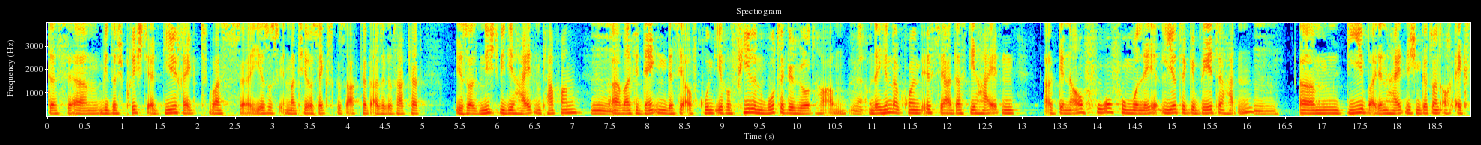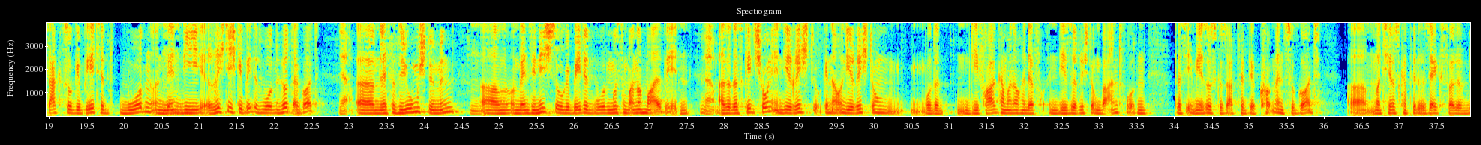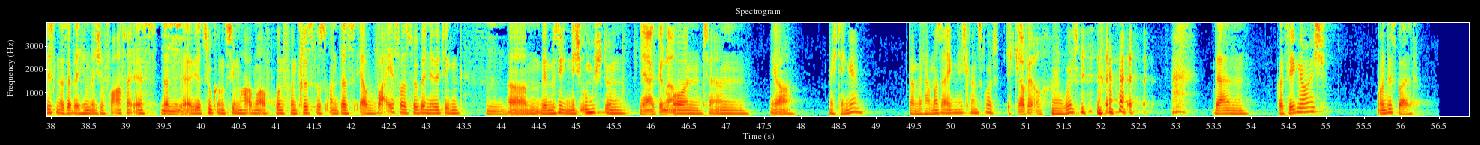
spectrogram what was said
das ähm, widerspricht ja direkt, was äh, Jesus in Matthäus 6 gesagt hat, als er gesagt hat, ihr sollt nicht wie die Heiden plappern, mhm. äh, weil sie denken, dass sie aufgrund ihrer vielen Worte gehört haben. Ja. Und der Hintergrund ist ja, dass die Heiden äh, genau vorformulierte Gebete hatten, mhm ähm, die bei den heidnischen Göttern auch exakt so gebetet wurden. Und mhm. wenn die richtig gebetet wurden, hört er Gott, ja. ähm, lässt er sich umstimmen. Mhm. Ähm, und wenn sie nicht so gebetet wurden, musste man nochmal beten. Ja. Also das geht schon in die Richtung, genau in die Richtung, oder die Frage kann man auch in, der, in diese Richtung beantworten, dass eben Jesus gesagt hat, wir kommen zu Gott äh, Matthäus Kapitel 6, weil wir wissen, dass er der himmlische Vater ist, dass mhm. wir Zugang zu ihm haben aufgrund von Christus und dass er weiß, was wir benötigen. Mhm. Ähm, wir müssen ihn nicht umstimmen. Ja, genau. Und ähm, ja, ich denke, damit haben wir es eigentlich ganz gut. Ich glaube auch. Ja, gut. Dann Gott segne euch und bis bald.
